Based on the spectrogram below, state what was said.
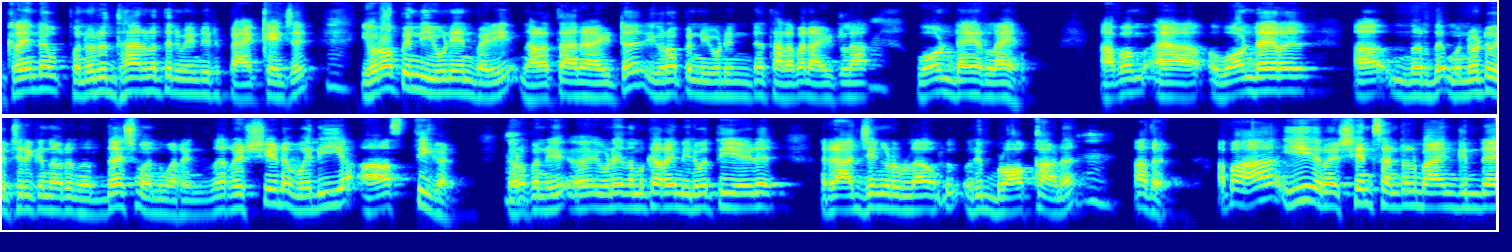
ഉക്രൈന്റെ ഉക്രൈന്റെ പുനരുദ്ധാരണത്തിന് വേണ്ടി ഒരു പാക്കേജ് യൂറോപ്യൻ യൂണിയൻ വഴി നടത്താനായിട്ട് യൂറോപ്യൻ യൂണിയന്റെ തലവനായിട്ടുള്ള വോൺ ഡയർ ലയൻ അപ്പം വോൺ ഡയർ നിർദ്ദ മുന്നോട്ട് വെച്ചിരിക്കുന്ന ഒരു നിർദ്ദേശം എന്ന് പറയുന്നത് റഷ്യയുടെ വലിയ ആസ്തികൾ. യൂറോപ്യൻ യൂണിയൻ നമുക്കറിയാം ഇരുപത്തിയേഴ് രാജ്യങ്ങളുള്ള ഒരു ഒരു ബ്ലോക്കാണ് അത്. അപ്പൊ ആ ഈ റഷ്യൻ സെൻട്രൽ ബാങ്കിന്റെ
